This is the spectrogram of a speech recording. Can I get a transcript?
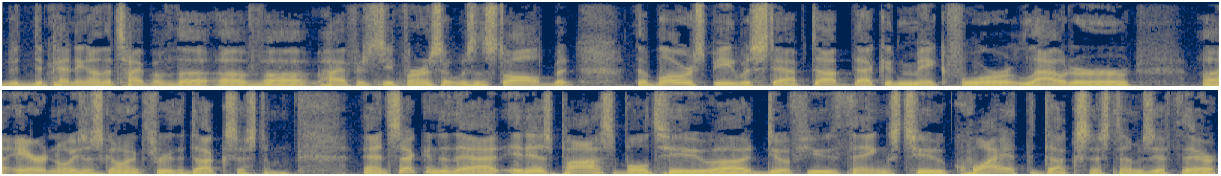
depending on the type of the of uh, high efficiency furnace that was installed, but the blower speed was stepped up, that could make for louder uh, air noises going through the duct system. And second to that, it is possible to uh, do a few things to quiet the duct systems if they're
